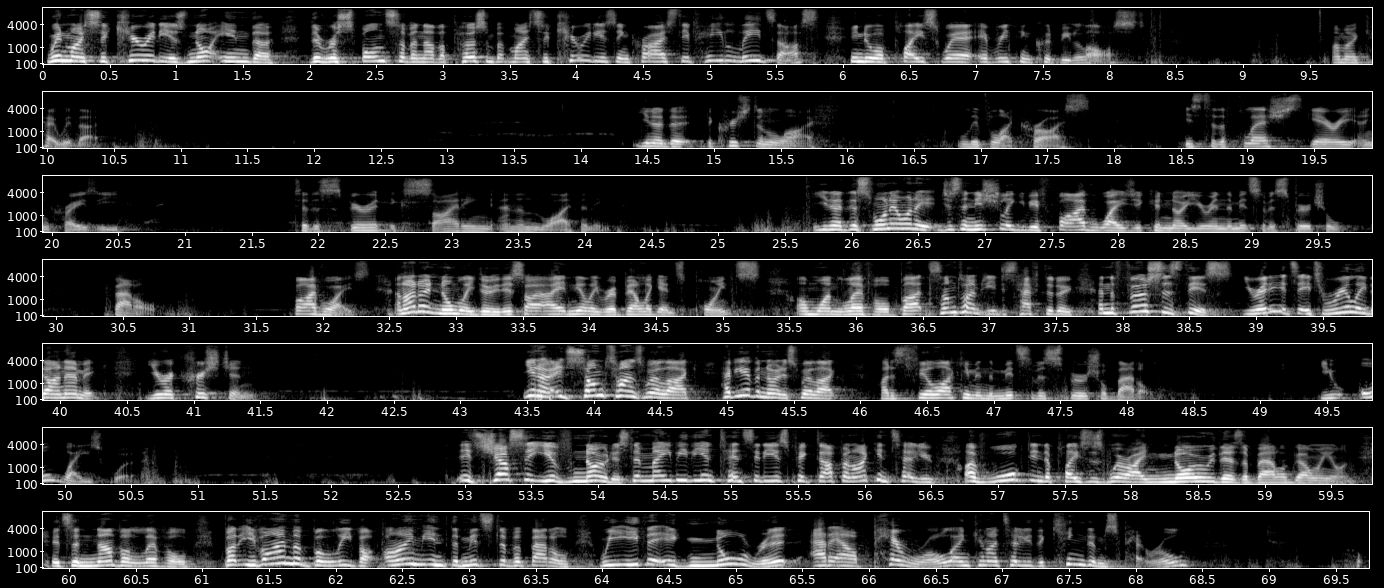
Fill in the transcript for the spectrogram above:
When my security is not in the, the response of another person, but my security is in Christ, if He leads us into a place where everything could be lost, I'm okay with that. You know, the, the Christian life live like Christ is to the flesh scary and crazy, to the spirit exciting and enlivening. You know, this morning I want to just initially give you five ways you can know you're in the midst of a spiritual battle. Five ways. And I don't normally do this. I, I, nearly rebel against points on one level, but sometimes you just have to do. And the first is this. You ready? It's, it's really dynamic. You're a Christian. You know, it's sometimes we're like, have you ever noticed we're like, I just feel like I'm in the midst of a spiritual battle. You always were. It's just that you've noticed, and maybe the intensity has picked up, and I can tell you, I've walked into places where I know there's a battle going on. It's another level. But if I'm a believer, I'm in the midst of a battle. We either ignore it at our peril, and can I tell you the kingdom's peril,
